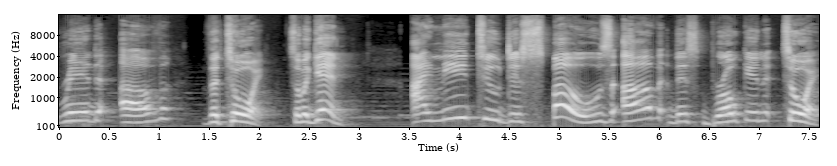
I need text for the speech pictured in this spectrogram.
rid of the toy. So again, I need to dispose of this broken toy.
